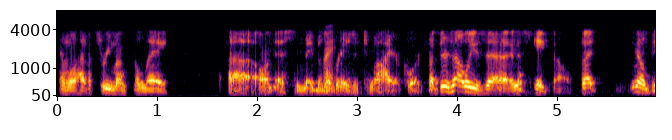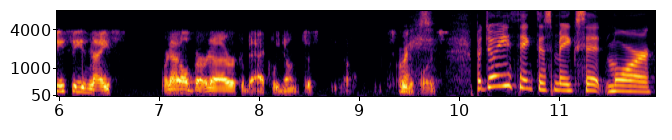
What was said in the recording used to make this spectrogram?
and we'll have a three month delay uh, on this, and maybe they'll right. raise it to a higher court. But there's always uh, an escape valve. But you know, BC is nice. We're not Alberta or Quebec. We don't just you know. Right. But don't you think this makes it more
